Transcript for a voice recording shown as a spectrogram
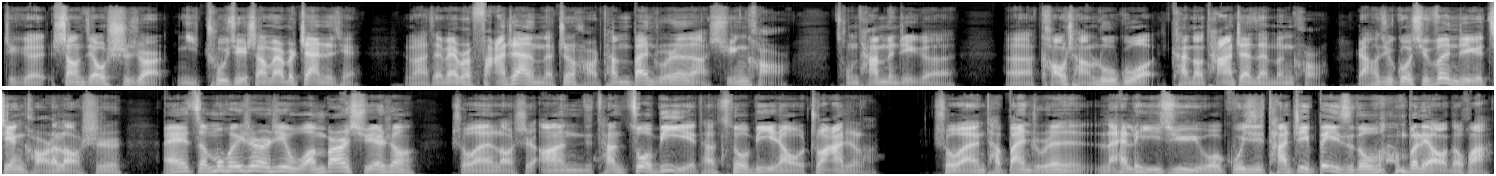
这个上交试卷，你出去上外边站着去，对吧？在外边罚站呢，正好他们班主任啊巡考，从他们这个呃考场路过，看到他站在门口，然后就过去问这个监考的老师：“哎，怎么回事？这我们班学生。”说完，老师啊，他作弊，他作弊，让我抓着了。说完，他班主任来了一句，我估计他这辈子都忘不了的话：“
